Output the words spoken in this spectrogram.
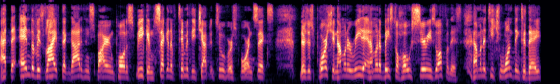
at the end of his life that God is inspiring Paul to speak in 2nd of Timothy chapter 2 verse 4 and 6. There's this portion, I'm going to read it and I'm going to base the whole series off of this. And I'm going to teach one thing today,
